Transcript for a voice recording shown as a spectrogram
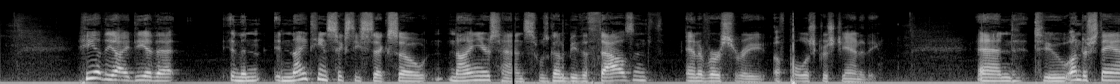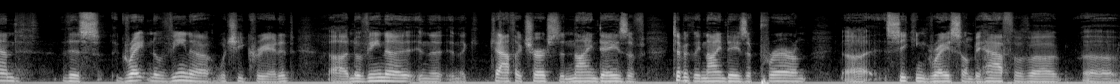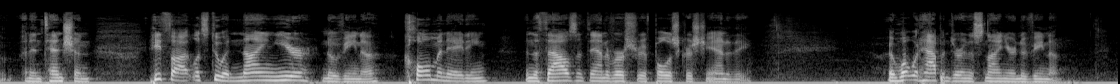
He had the idea that in, the, in 1966, so nine years hence, was going to be the thousandth anniversary of Polish Christianity. And to understand this great novena which he created. Uh, novena in the in the Catholic Church is nine days of typically nine days of prayer, uh, seeking grace on behalf of a, uh, an intention. He thought, let's do a nine-year novena, culminating in the thousandth anniversary of Polish Christianity. And what would happen during this nine-year novena?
